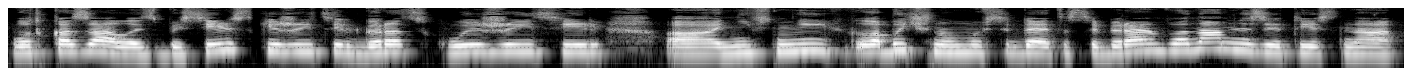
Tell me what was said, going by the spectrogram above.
Вот, казалось бы, сельский житель, городской житель, а, не, не, обычно мы всегда это собираем в анамнезе, это есть на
